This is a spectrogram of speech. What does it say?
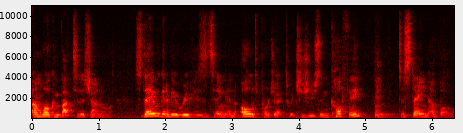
And welcome back to the channel. Today we're going to be revisiting an old project which is using coffee to stain a bowl.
